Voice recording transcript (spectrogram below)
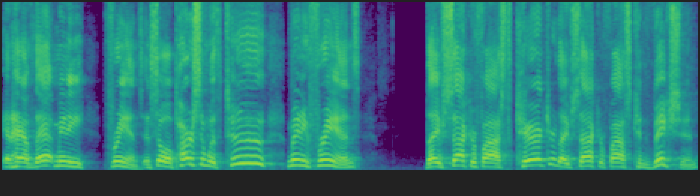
and have that many friends. And so a person with too many friends They've sacrificed character, they've sacrificed conviction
